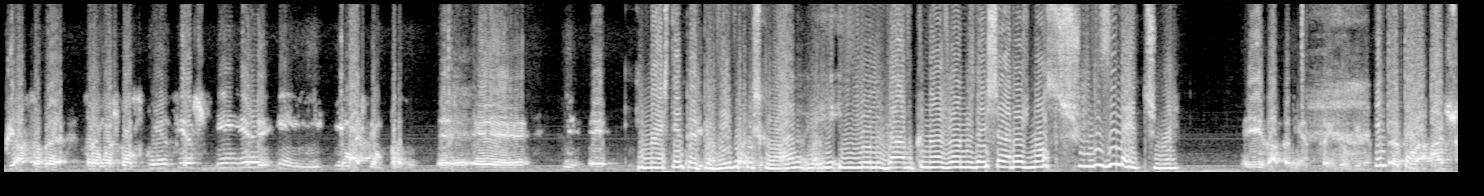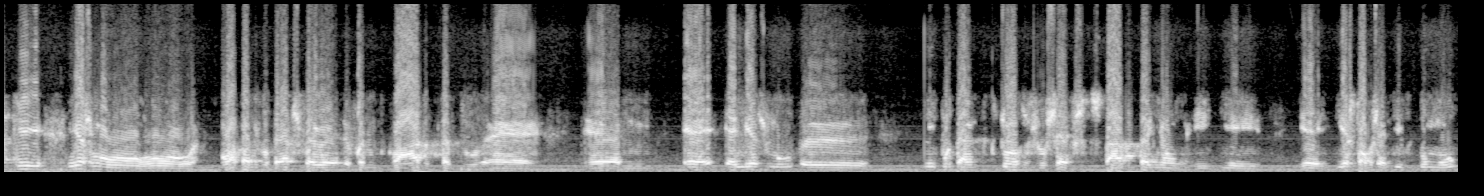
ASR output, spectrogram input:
pior serão as consequências e, e, e mais tempo perdido. É, é, e mais tempo é perdido, pois claro, e, e o legado que nós vamos deixar aos nossos filhos e netos, não é? Exatamente, sem dúvida. Portanto, acho que mesmo o, o António Guterres foi, foi muito claro, portanto, é, é, é, é mesmo é, importante que todos os chefes de Estado tenham e, e este objetivo comum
